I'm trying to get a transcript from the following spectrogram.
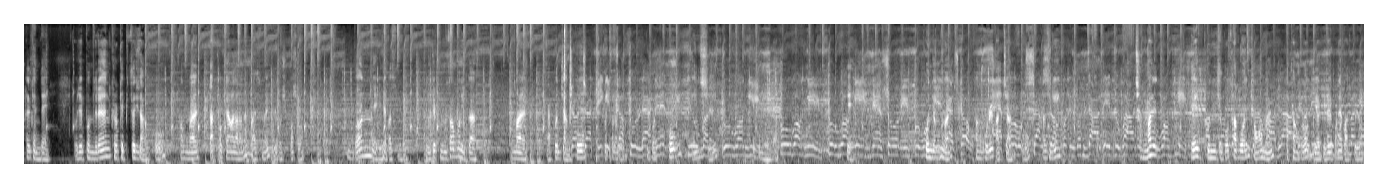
할 텐데 이 제품들은 그렇게 비싸지도 않고 정말 딱 적당하다는 말씀을 드리고 싶어서 한번 얘기를 해봤습니다. 이 제품을 써보니까 정말 나쁘지 않고 좋더라고요 이거 복 NC 제품입니다 예. 본 영상은 광고를 받지 않고 단순히 정말 내돈 주고 사본 경험을 바탕으로 이야기를 꺼내봤고요.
